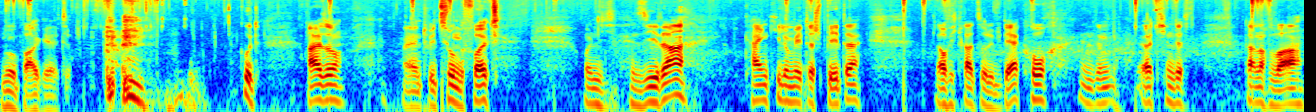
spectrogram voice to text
nur Bargeld. Gut, also meiner Intuition gefolgt und siehe da, kein Kilometer später laufe ich gerade so den Berg hoch in dem Örtchen, das da noch war.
